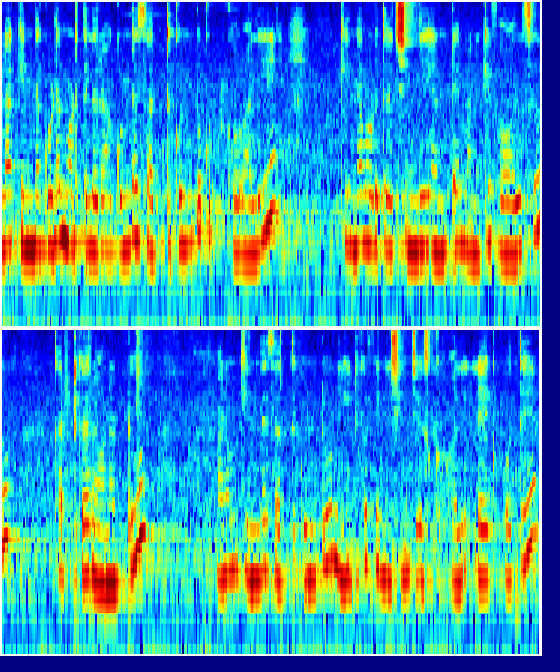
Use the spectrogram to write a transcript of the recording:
ఇలా కింద కూడా ముడతలు రాకుండా సర్దుకుంటూ కుట్టుకోవాలి. కింద ముడత వచ్చింది అంటే మనకి ఫాల్స్ కరెక్ట్గా రానట్టు. మనం కింద సర్దుకుంటూ నీట్గా ఫినిషింగ్ చేసుకోవాలి. లేకపోతే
